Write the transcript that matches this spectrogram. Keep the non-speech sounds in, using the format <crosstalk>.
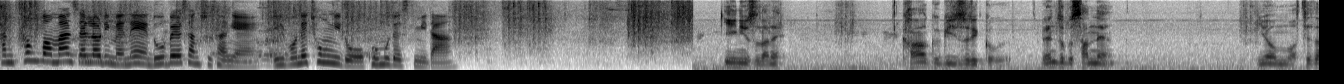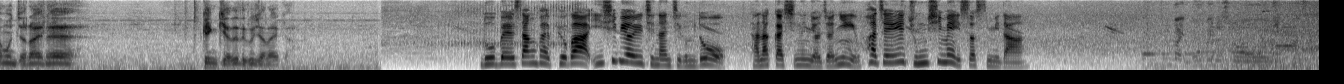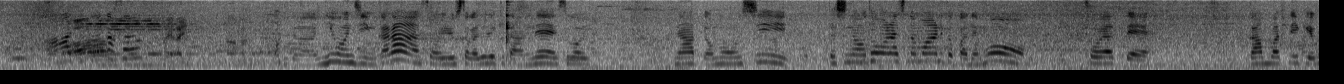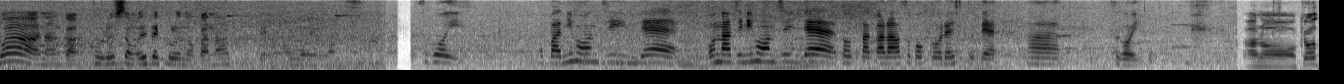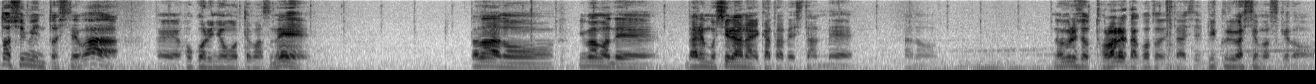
한 평범한 셀러리맨의 노벨상 수상에 일본의 총리도 고무됐습니다. いいニュースだね 科学技術立国連続3年日本も捨てたもんじゃないね元気が出てくるじゃないか 노벨상 발표가 20여일 지난 지금도 다나카 씨는 여전히 화제의 중심에 있었습니다. 日本人からそういう人が出てきたんですごいなって思うし私の友達の周りとかでもそうやって 頑張っていけばなんか取る人も出てくるのかなって思います。すごいやっぱ日本人で同じ日本人で撮ったからすごく嬉しくてあーすごい。<laughs> あの京都市民としては、えー誇りに思ってますね。ただあの今まで誰も知らない方でしたんであのノーベル賞取られたことに対してびっくりはしてますけど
